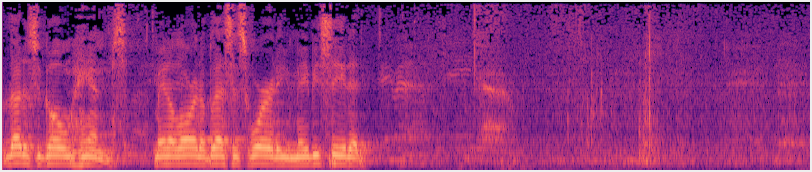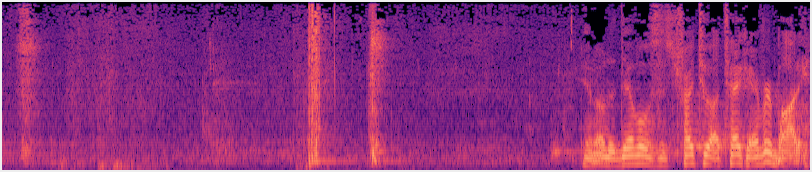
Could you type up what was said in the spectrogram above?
let us go hymns. May the Lord bless His word. You may be seated. You know, the devil is trying to attack everybody.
